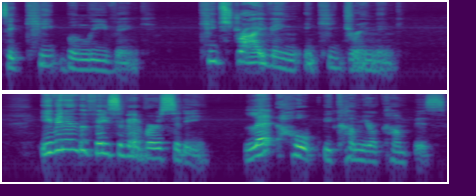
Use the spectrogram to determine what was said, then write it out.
to keep believing, keep striving, and keep dreaming. Even in the face of adversity, let hope become your compass,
